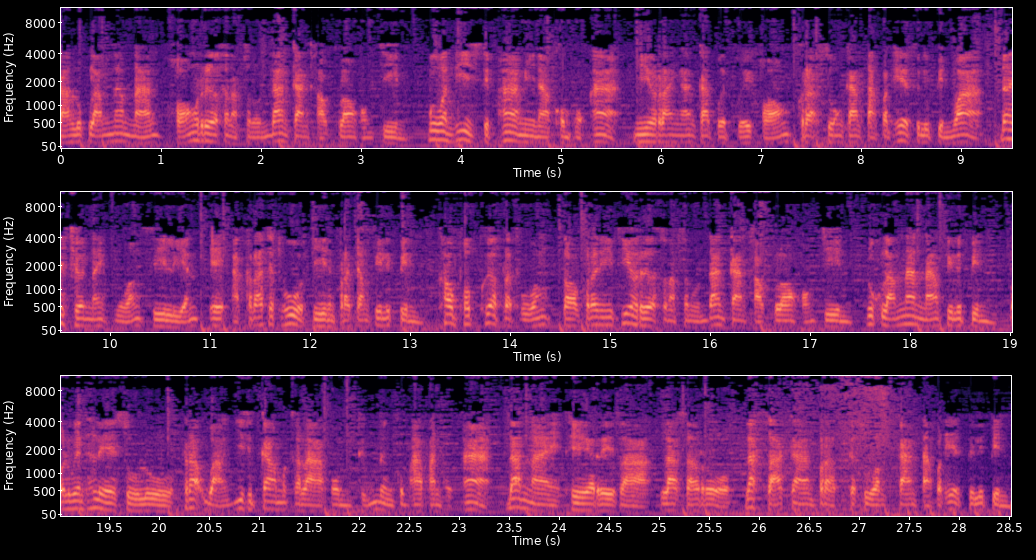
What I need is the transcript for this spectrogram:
การลุกล้ำน่านน้ำของเรือสนับสนุนด้านการข่าวกรองของจีน เมื่อวันที่ 15 มีนาคม 65 มีรายงานการเปิดเผยของกระทรวงการต่างประเทศฟิลิปปินส์ว่า ได้เชิญนายหวงซีเหลียน เอกอัครราชทูตจีนประจำฟิลิปปินส์เข้าพบเพื่อประท้วง ต่อกรณีที่เรือสนับสนุนด้านการข่าวกรองของจีน ลุกล้ำน่านน้ำฟิลิปปินส์บริเวณทะเลซูลูระหว่าง 29 มกราคม ถึง 1 กุมภาพันธ์ 65 ด้านนายเทเรซาลาซาโร รักษาการปลัดกระทรวงการต่างประเทศฟิลิปปินส์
